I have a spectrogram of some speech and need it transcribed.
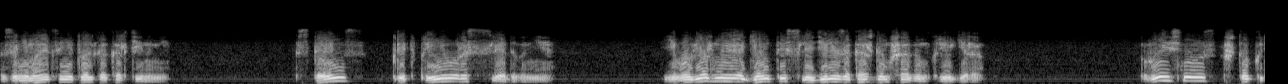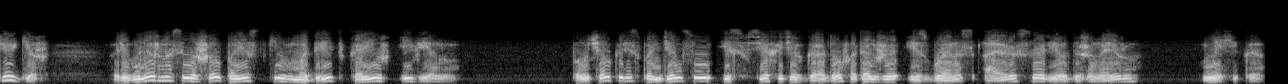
занимается не только картинами. Стейнс предпринял расследование. Его верные агенты следили за каждым шагом Крюгера. Выяснилось, что Крюгер регулярно совершал поездки в Мадрид, Каир и Вену. Получал корреспонденцию из всех этих городов, а также из Буэнос-Айреса, Рио-де-Жанейро, Мехико.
